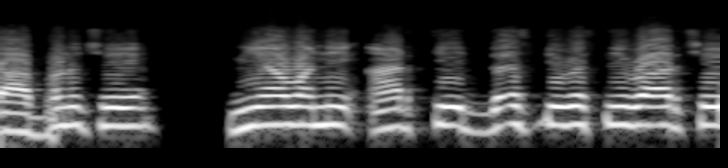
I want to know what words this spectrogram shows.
ગાભણ છે. મિયાવાની આઠથી દસ દિવસની વાર છે.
